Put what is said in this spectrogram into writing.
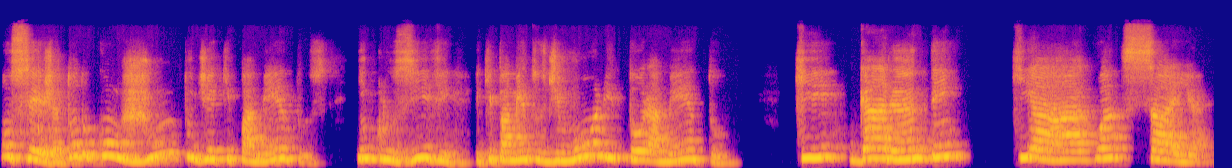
ou seja, todo o conjunto de equipamentos, inclusive equipamentos de monitoramento que garantem que a água saia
